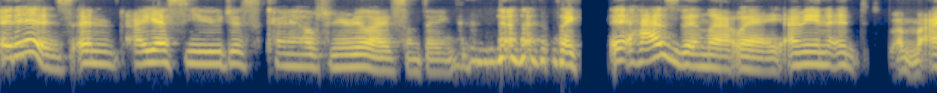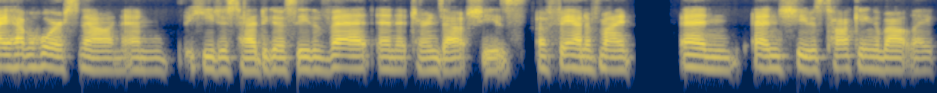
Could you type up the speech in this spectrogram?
It is. And I guess you just kind of helped me realize something. like it has been that way. I mean, it, um, I have a horse now, and, and he just had to go see the vet. And it turns out she's a fan of mine and and she was talking about like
